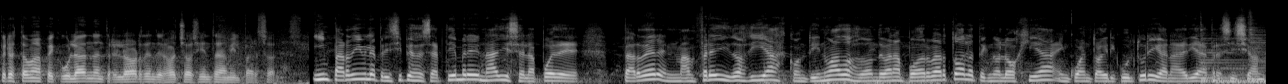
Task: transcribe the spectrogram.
pero estamos especulando entre el orden de los 800 a 1000 personas. Imperdible, principios de septiembre, nadie se la puede perder en Manfredi dos días continuados donde van a poder ver toda la tecnología en cuanto a agricultura y ganadería de precisión.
